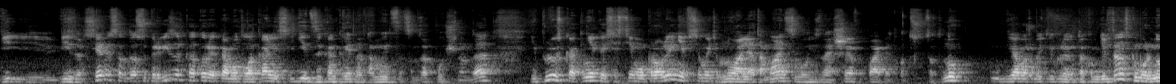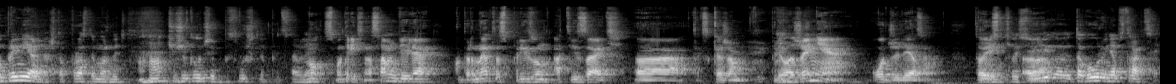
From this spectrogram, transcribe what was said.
визор сервисов, да, супервизор, который прям вот локально следит за конкретным там инстансом запущенным, да, и плюс как некая система управления всем этим, ну, а-ля там Ansible, не знаю, шеф, папет, вот что-то, ну, я, может быть, говорю на таком дилетантском уровне, но примерно, чтобы просто, может быть, uh-huh. чуть-чуть лучше слушателям представлять. Ну, смотрите, на самом деле Kubernetes призван отвязать, э, так скажем, приложение от железа. То есть, то есть э, такой уровень абстракции.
